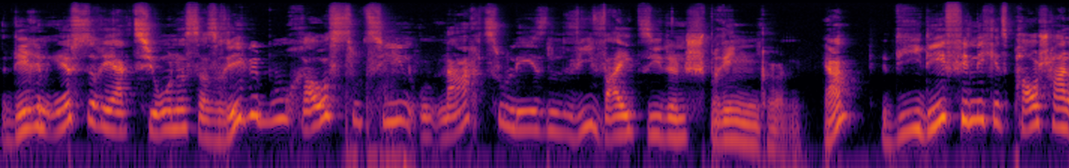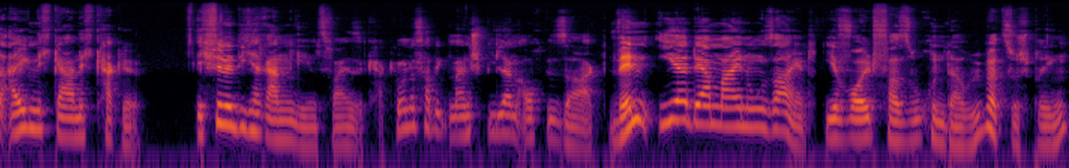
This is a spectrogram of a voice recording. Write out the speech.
deren erste Reaktion ist, das Regelbuch rauszuziehen und nachzulesen, wie weit sie denn springen können. Ja? Die Idee finde ich jetzt pauschal eigentlich gar nicht kacke. Ich finde die Herangehensweise kacke und das habe ich meinen Spielern auch gesagt. Wenn ihr der Meinung seid, ihr wollt versuchen, darüber zu springen,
